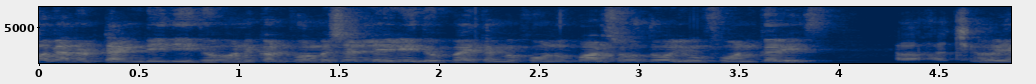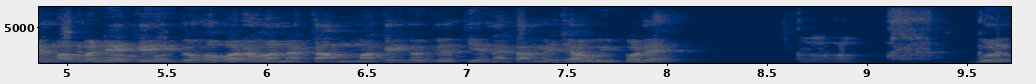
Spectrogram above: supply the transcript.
વાગ્યાનો ટાઈમ દઈ દીધો અને કન્ફર્મેશન લઈ લીધું ભાઈ તમે ફોન ઉપાડશો તો જ હું ફોન કરીશ. હવે એમાં બને કે. એ તો હવાર હવારના કામમાં કંઈક અગત્યના કામે જવું પડે. બોલો.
